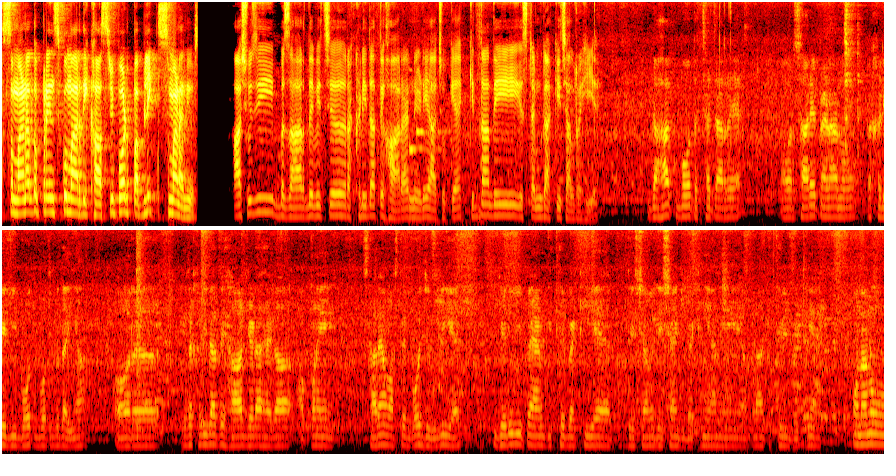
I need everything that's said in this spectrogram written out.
ਸਮਾਣਾ ਤੋਂ ਪ੍ਰਿੰਸ ਕੁਮਾਰ ਦੀ ਖਾਸ report, public Samana news. Ashu ji, ਬਾਜ਼ਾਰ ਦੇ ਵਿੱਚ ਰੱਖੜੀ ਦਾ ਤਿਉਹਾਰ ਹੈ, ਨੇੜੇ ਆ ਚੁੱਕਿਆ ਹੈ। ਕਿੱਦਾਂ ਦੀ ਇਸ ਟਾਈਮ ਗਾਹਕੀ ਚੱਲ ਰਹੀ ਹੈ? ਗਾਹਕ ਬਹੁਤ ਅੱਛਾ ਚੱਲ ਰਿਹਾ ਹੈ ਔਰ ਸਾਰੇ ਭੈਣਾਂ ਨੂੰ ਰੱਖੜੀ ਦੀ ਬਹੁਤ ਬਹੁਤ ਵਧਾਈਆਂ ਔਰ ਇਹ ਰੱਖੜੀ ਦਾ ਤਿਉਹਾਰ ਜਿਹੜਾ ਹੈਗਾ ਆਪਣੇ ਸਾਰਿਆਂ ਵਾਸਤੇ ਬਹੁਤ ਜ਼ਰੂਰੀ ਹੈ। ਜਿਹੜੀ ਵੀ ਭੈਣ ਕਿੱਥੇ ਬੈਠੀ ਹੈ, ਦੇਸ਼ਾਂ ਵਿਦੇਸ਼ਾਂ 'ਚ ਬੈਠੀਆਂ ਨੇ, ਆਪਣਾ ਕਿੱਥੇ ਵੀ ਬੈਠੀਆਂ, ਉਹਨਾਂ ਨੂੰ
